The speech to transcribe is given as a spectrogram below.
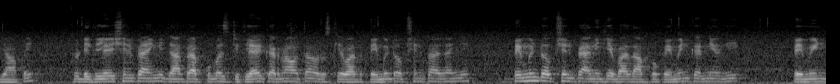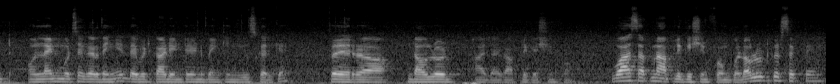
यहाँ पे तो डिक्लेरेशन पे आएँगे, जहाँ पे आपको बस डिक्लेयर करना होता है और उसके बाद पेमेंट ऑप्शन पे आ जाएँगे। पेमेंट ऑप्शन पे आने के बाद आपको पेमेंट करनी होगी। पेमेंट ऑनलाइन मोड से कर देंगे debit card internet banking use करके। फिर डाउनलोड आ जाएगा अप्लीकेशन फॉर्म वहाँ से अपना एप्लीकेशन फॉर्म को डाउनलोड कर सकते हैं।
